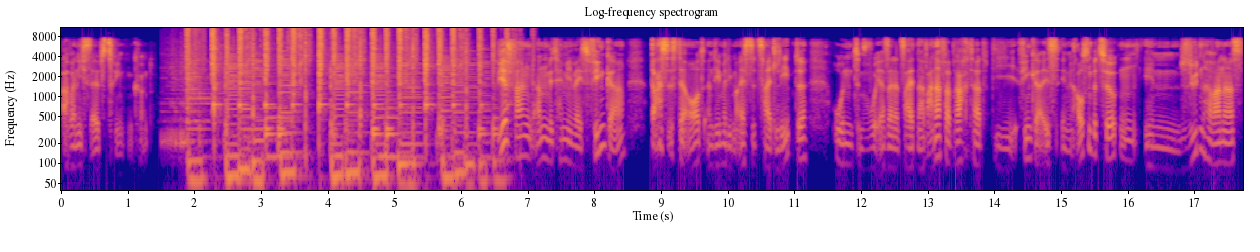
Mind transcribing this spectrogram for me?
aber nicht selbst trinken könnt. Wir fangen an mit Hemingways Finca. Das ist der Ort, an dem er die meiste Zeit lebte und wo er seine Zeit in Havanna verbracht hat. Die Finca ist in Außenbezirken im Süden Havannas,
